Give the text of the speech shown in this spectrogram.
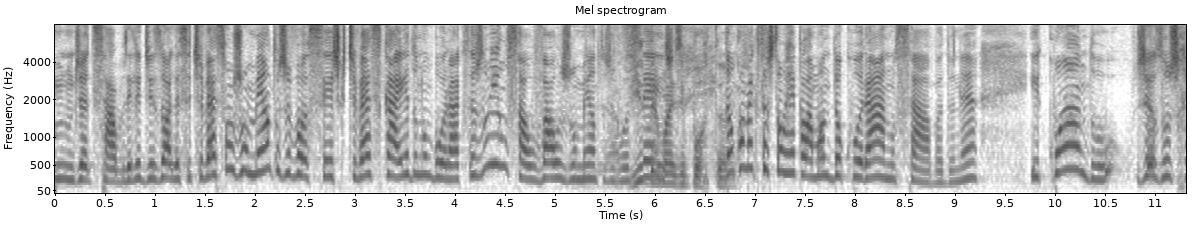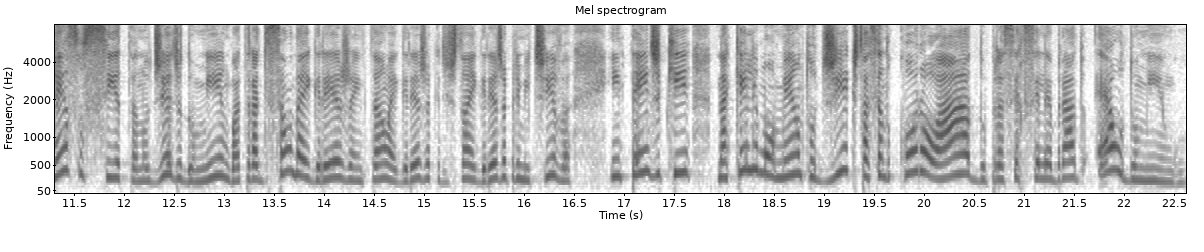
num dia de sábado, ele diz: olha, se tivesse um jumento de vocês que tivesse caído num buraco, vocês não iam salvar o jumento de A vocês? vida é mais importante. Então, como é que vocês estão reclamando de eu curar no sábado, né? E quando Jesus ressuscita no dia de domingo, a tradição da igreja, então, a igreja cristã, a igreja primitiva, entende que naquele momento, o dia que está sendo coroado para ser celebrado é o domingo.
